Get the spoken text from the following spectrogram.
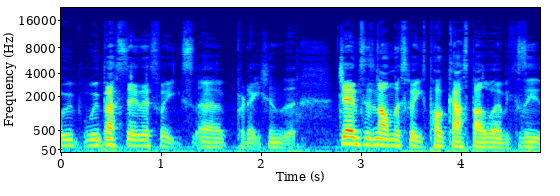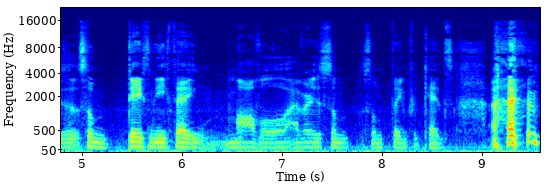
we, we best do this week's uh, prediction. James isn't on this week's podcast, by the way, because he's at some Disney thing, Marvel or whatever, is some something for kids. Um,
